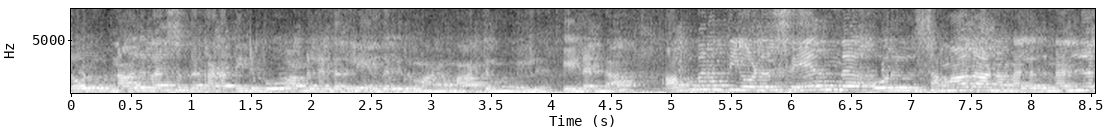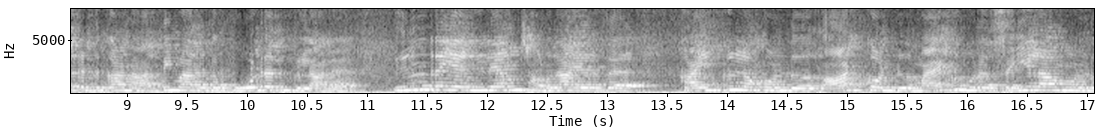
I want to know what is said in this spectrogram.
ஒரு நாலு வருஷத்தை கடத்திட்டு போவாங்கன்றதுல எந்த விதமான மாற்றமும் இல்லை. ஏனென்றா அபிவிருத்தியோட சேர்ந்த ஒரு சமாதானம் அல்லது நல்லக்கத்துக்கான அத்திவாரத்தை போடுறதுக்குள்ளால இன்றைய இளம் சமுதாயத்தை கைக்குள்ள கொண்டு ஆட்கொண்டு மயக்குமுறை செய்யலாம் கொண்டு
